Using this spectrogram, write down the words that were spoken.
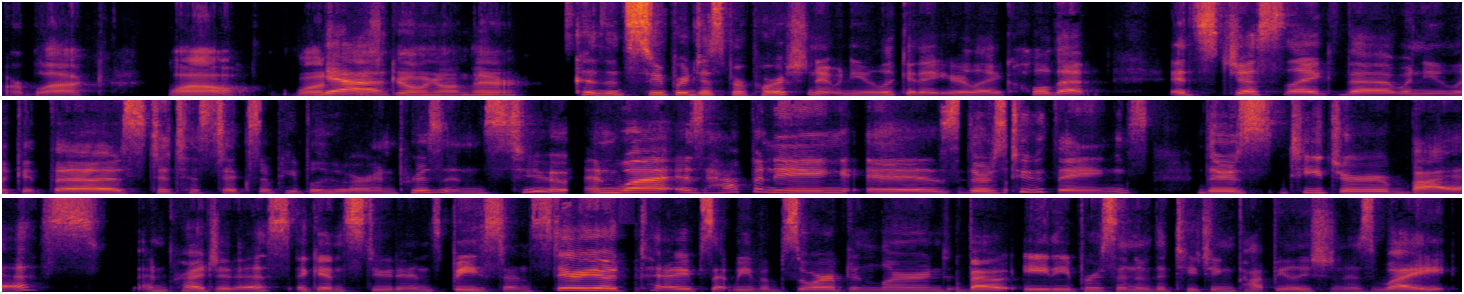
are Black. Wow, what yeah. is going on there? Because it's super disproportionate when you look at it. You're like, hold up. It's just like the when you look at the statistics of people who are in prisons too. And what is happening is there's two things. There's teacher bias, and prejudice against students based on stereotypes that we've absorbed and learned. About 80% of the teaching population is white.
